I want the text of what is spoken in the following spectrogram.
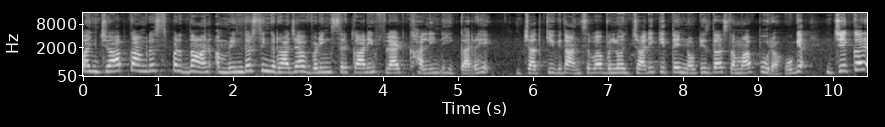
ਪੰਜਾਬ ਕਾਂਗਰਸ ਪ੍ਰਧਾਨ ਅਮਰਿੰਦਰ ਸਿੰਘ ਰਾਜਾ ਵੜਿੰਗ ਸਰਕਾਰੀ ਫਲੈਟ ਖਾਲੀ ਨਹੀਂ ਕਰ ਰਹੇ। ਜਦਕਿ ਵਿਧਾਨ ਸਭਾ ਵੱਲੋਂ ਜਾਰੀ ਕੀਤੇ ਨੋਟਿਸ ਦਾ ਸਮਾਂ ਪੂਰਾ ਹੋ ਗਿਆ। ਜੇਕਰ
